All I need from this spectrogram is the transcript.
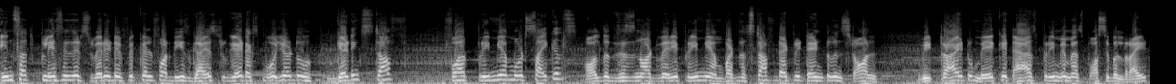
in such places it's very difficult for these guys to get exposure to getting stuff for premium motorcycles although this is not very premium but the stuff that we tend to install we try to make it as premium as possible right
